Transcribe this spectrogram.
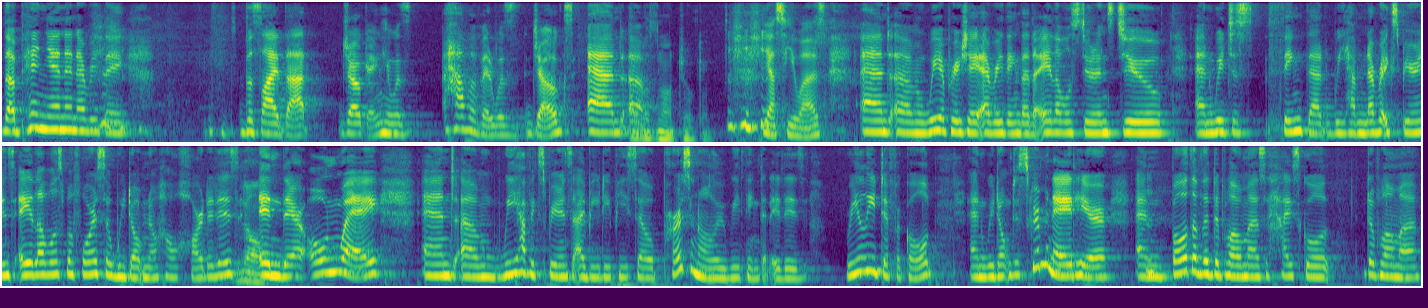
the opinion and everything. Beside that, joking, he was half of it was jokes, and I um, was not joking. yes, he was. And um, we appreciate everything that the A level students do. And we just think that we have never experienced A levels before, so we don't know how hard it is No. in their own way. And um, we have experienced IBDP, so personally, we think that it is really difficult. And we don't discriminate here. And both of the diplomas, high school diploma,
